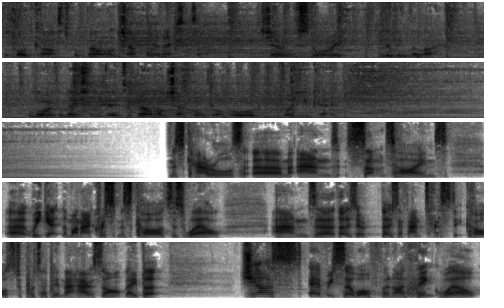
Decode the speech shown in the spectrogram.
the podcast from Belmont Chapel in Exeter, sharing the story, living the life. For more information, go to belmontchapel.org.uk. Christmas carols, um, and sometimes uh, we get them on our Christmas cards as well. And uh, those, are, those are fantastic cards to put up in the house, aren't they? But just every so often, I think, well,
